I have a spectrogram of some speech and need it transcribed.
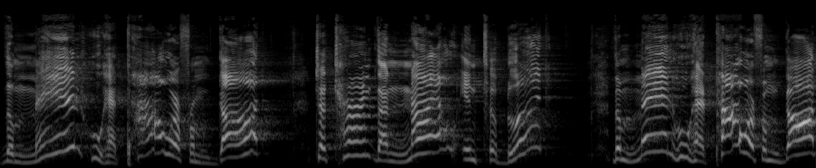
The man who had power from God to turn the Nile into blood? The man who had power from God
